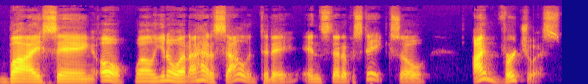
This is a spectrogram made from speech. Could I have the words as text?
by saying, oh, well, you know what? I had a salad today instead of a steak. So I'm virtuous.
